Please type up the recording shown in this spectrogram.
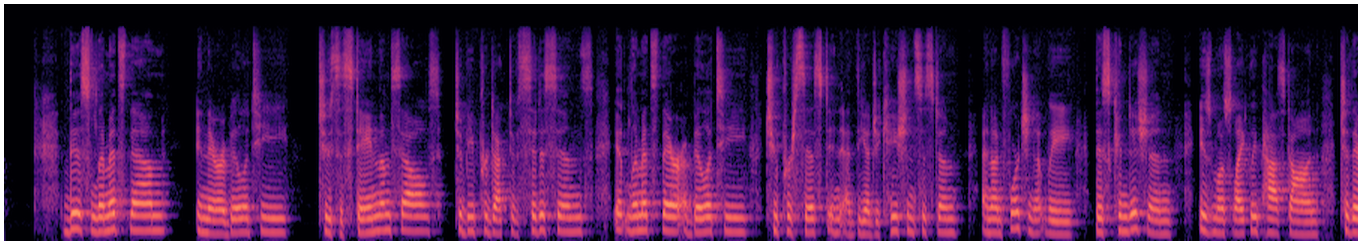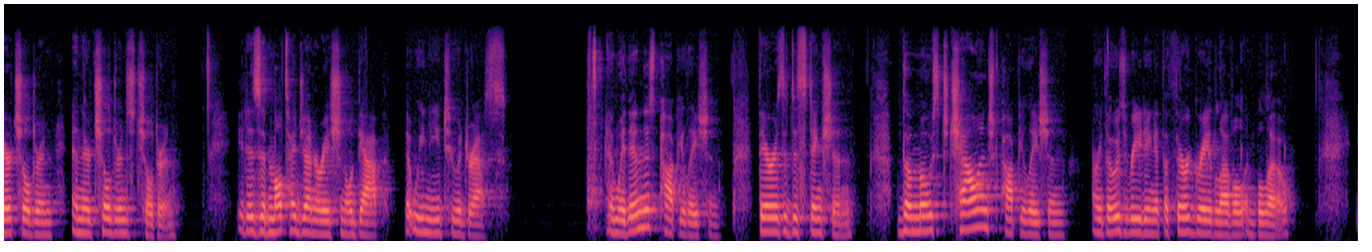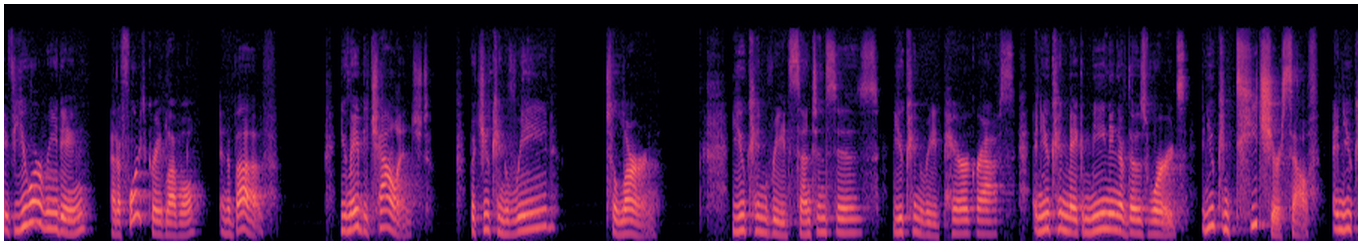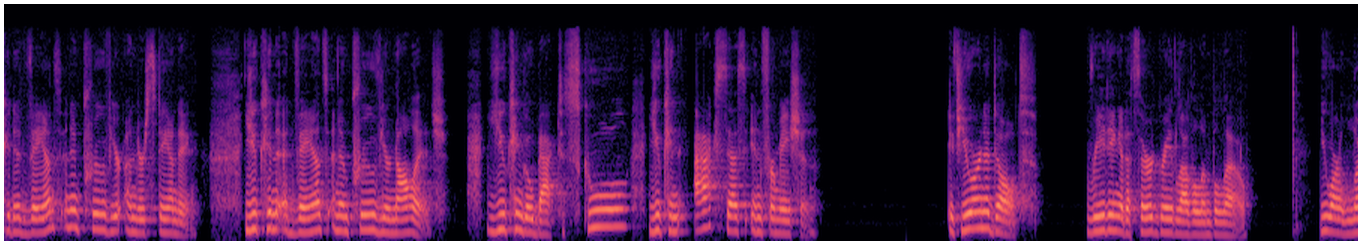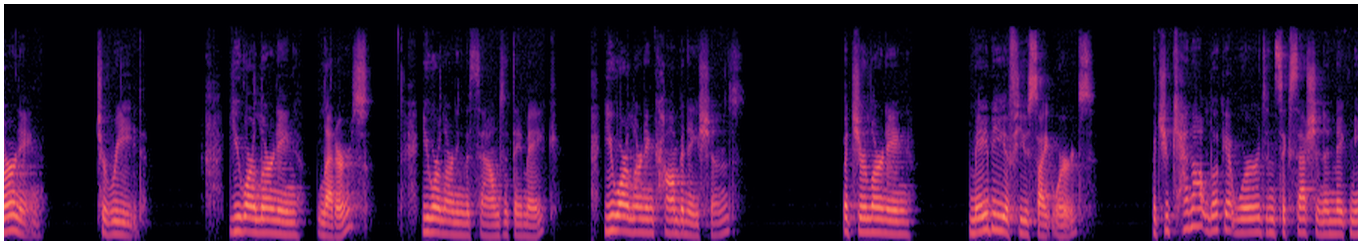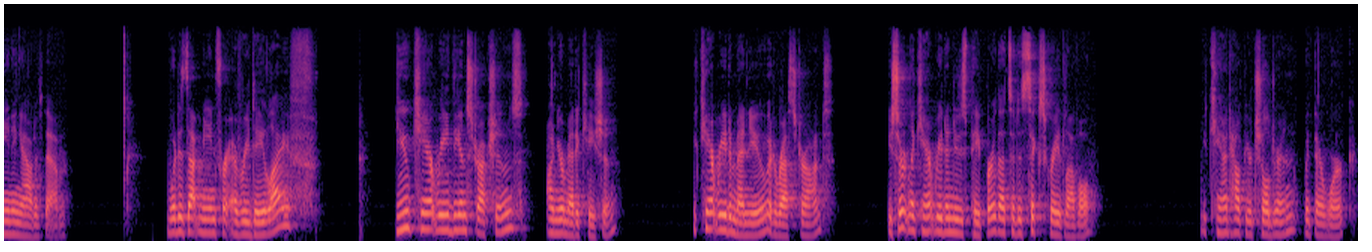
This limits them in their ability to sustain themselves, to be productive citizens. It limits their ability to persist in ed the education system. And unfortunately, this condition is most likely passed on to their children and their children's children. It is a multi-generational gap that we need to address. And within this population, there is a distinction. The most challenged population are those reading at the third grade level and below. If you are reading at a fourth grade level and above, you may be challenged, but you can read to learn. You can read sentences, you can read paragraphs, and you can make meaning of those words, and you can teach yourself, and you can advance and improve your understanding. You can advance and improve your knowledge. You can go back to school. You can access information. If you are an adult reading at a third grade level and below, you are learning to read. You are learning letters. You are learning the sounds that they make. You are learning combinations, but you're learning maybe a few sight words, but you cannot look at words in succession and make meaning out of them. What does that mean for everyday life? You can't read the instructions on your medication. You can't read a menu at a restaurant. You certainly can't read a newspaper. That's at a sixth grade level. You can't help your children with their work.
